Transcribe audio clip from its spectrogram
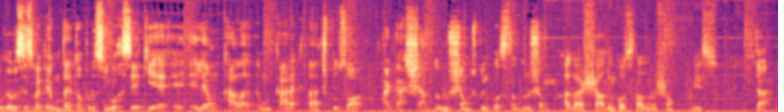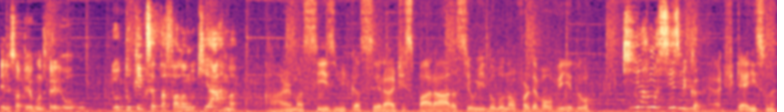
O velocista vai perguntar então pro senhor C que é, é- ele é um cara, um cara que tá, tipo, só agachado no chão, tipo, encostando no chão. Agachado encostado no chão. Isso. Tá, ele só pergunta pra ele, o, o- do, do que que você tá falando? Que arma? A arma sísmica será disparada se o ídolo não for devolvido. Que arma sísmica? Acho que é isso, né?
